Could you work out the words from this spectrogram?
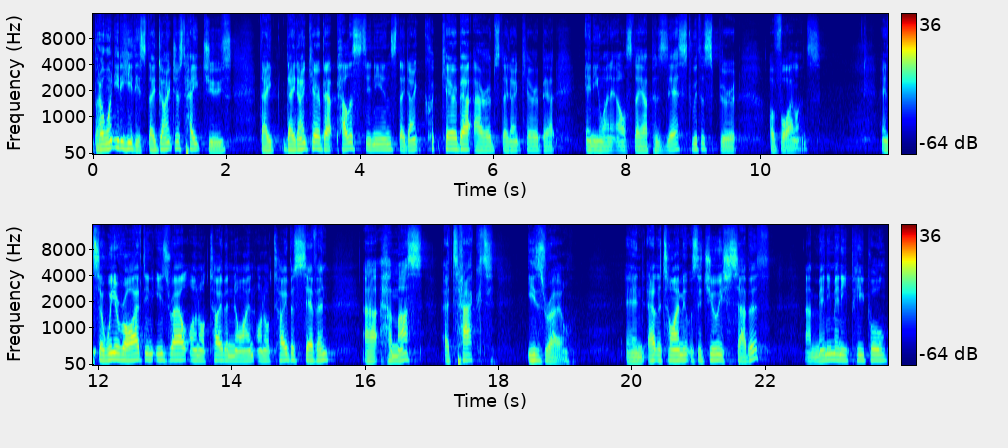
But I want you to hear this they don't just hate Jews, they, they don't care about Palestinians, they don't care about Arabs, they don't care about anyone else. They are possessed with a spirit of violence. And so we arrived in Israel on October 9. On October 7, uh, Hamas attacked Israel. And at the time, it was the Jewish Sabbath. Uh, many, many people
